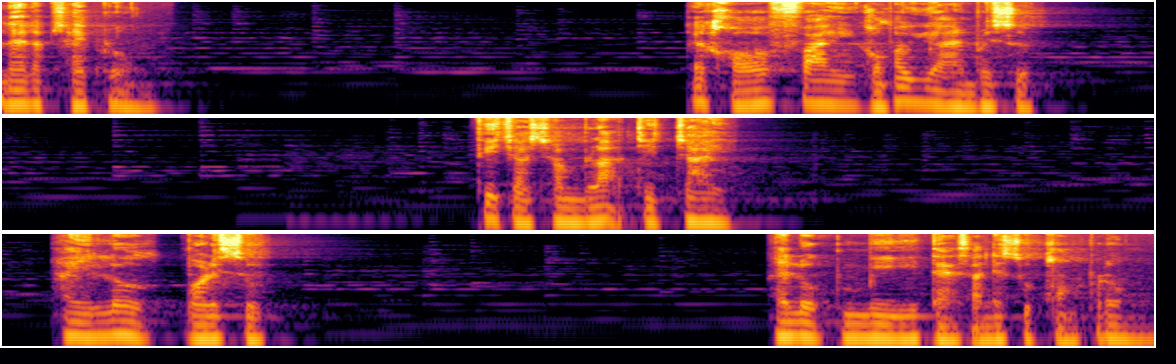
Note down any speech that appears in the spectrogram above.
และรับใช้พระองค์และขอไฟของพระวิญญาณบริสุทธิ์ ที่จะชำระจิตใจ ให้โลกบริสุทธิ์ ให้โลกมีแต่สันติสุขของพระองค์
